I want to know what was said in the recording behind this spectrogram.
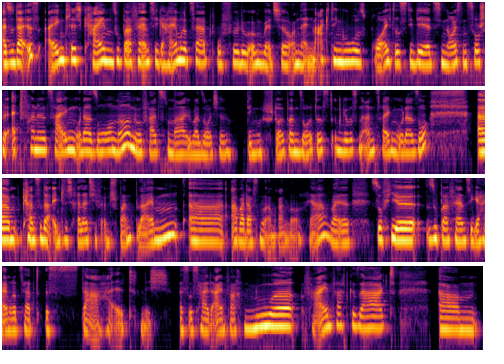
Also da ist eigentlich kein super fancy Geheimrezept, wofür du irgendwelche Online-Marketing-Gurus bräuchtest, die dir jetzt die neuesten Social-Ad-Funnel zeigen oder so, ne? Nur falls du mal über solche Dinge stolpern solltest in gewissen Anzeigen oder so, ähm, kannst du da eigentlich relativ entspannt bleiben. Äh, aber das nur am Rande, ja, weil so viel super fancy Geheimrezept ist da halt nicht. Es ist halt einfach nur vereinfacht gesagt, ähm,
